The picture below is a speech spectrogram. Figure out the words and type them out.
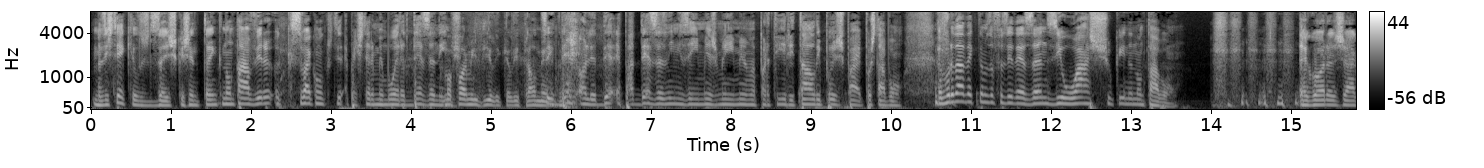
mas isto é aqueles desejos que a gente tem que não está a ver que se vai concretizar. Epá, isto era mesmo bom, era 10 aninhos. Uma forma idílica, literalmente. Sim, dez, olha, é pá, 10 aninhos aí mesmo, aí mesmo a partir e tal, e depois, pá, depois está bom. A verdade é que estamos a fazer 10 anos e eu acho que ainda não está bom. Agora já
